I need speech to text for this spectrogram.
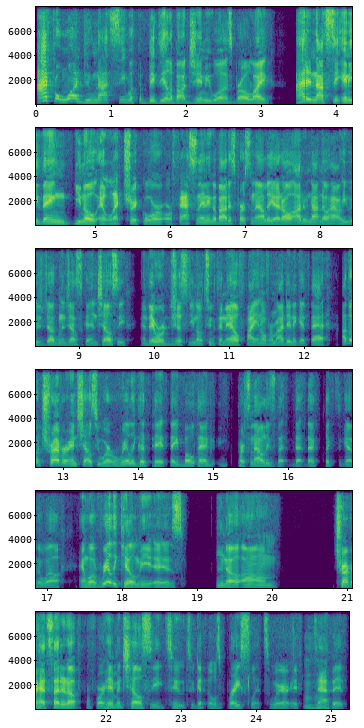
I for one do not see what the big deal about Jimmy was, bro. Like I did not see anything, you know, electric or or fascinating about his personality at all. I do not know how he was juggling Jessica and Chelsea, and they were just, you know, tooth and nail fighting over him. I didn't get that. I thought Trevor and Chelsea were a really good pit. They both had personalities that that that clicked together well. And what really killed me is, you know, um, Trevor had set it up for, for him and Chelsea to to get those bracelets where if you Mhm. tap it,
